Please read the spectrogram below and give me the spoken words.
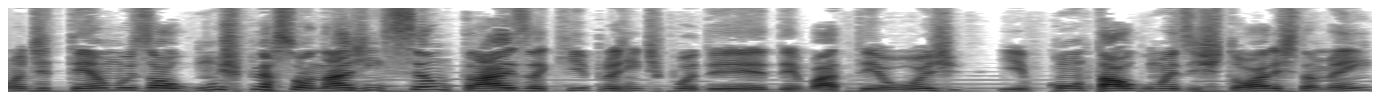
onde temos alguns personagens centrais aqui para a gente poder debater hoje e contar algumas histórias também.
